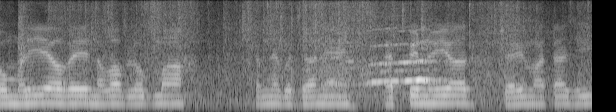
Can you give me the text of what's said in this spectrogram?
તો મળીએ હવે નવા બ્લોગમાં તમને બધાને હેપી ન્યૂ યર જય માતાજી.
